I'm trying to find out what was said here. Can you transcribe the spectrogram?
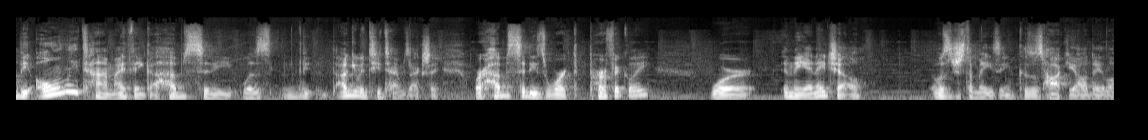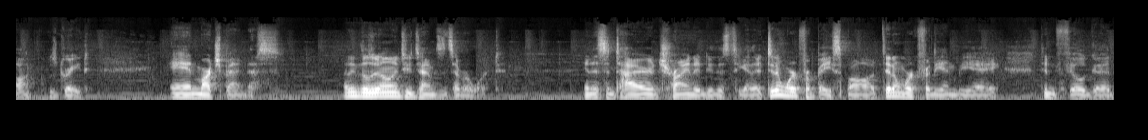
the only time I think a hub city was the, I'll give it two times actually where hub cities worked perfectly were in the NHL it was just amazing because it was hockey all day long it was great and March Madness I think those are the only two times it's ever worked in this entire trying to do this together it didn't work for baseball it didn't work for the NBA didn't feel good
